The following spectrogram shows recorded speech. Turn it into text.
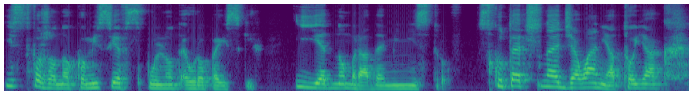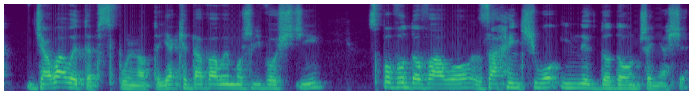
i stworzono Komisję Wspólnot Europejskich i jedną Radę Ministrów. Skuteczne działania, to jak działały te wspólnoty, jakie dawały możliwości, spowodowało, zachęciło innych do dołączenia się.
